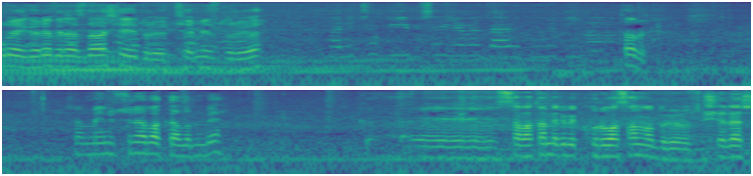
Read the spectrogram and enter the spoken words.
Buraya göre biraz daha şey duruyor, temiz duruyor. Hani çok iyi bir şey yeme derdinde değilim. Tabi. Şimdi menüsüne bakalım bir. Ee, sabahtan beri bir kruvasanla duruyoruz. Bir şeyler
